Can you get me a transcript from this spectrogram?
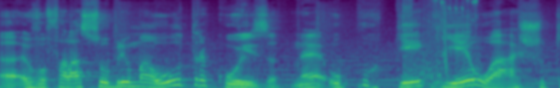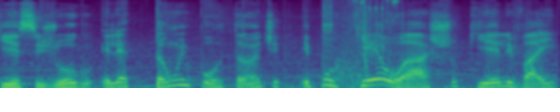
uh, eu vou falar sobre uma outra coisa, né? O porquê que eu acho que esse jogo ele é tão importante e porquê eu acho que ele vai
